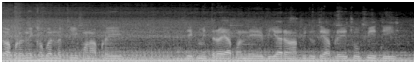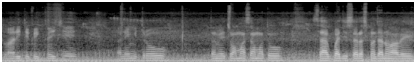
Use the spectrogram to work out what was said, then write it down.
તો આપણને ખબર નથી, પણ આપણે એક મિત્રએ આપણને બિયારણ આપી દીધું તે આપણે ચોપી હતી. તો આ રીતે કંઈક થઈ છે. અને મિત્રો, તમે ચોમાસામાં તો શાકભાજી સરસ મજાનું આવે.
